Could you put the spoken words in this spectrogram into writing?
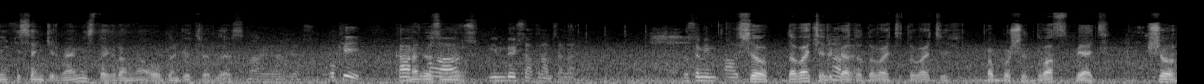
Linki sən gir mənim Instagramdan, oradan götürə bilərsən. Okey. Mən Kartımı özüm al. öz- 1500 atıram sənə. 1000 al. Все, давайте, ребята, давайте, давайте побольше, 25. Все,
